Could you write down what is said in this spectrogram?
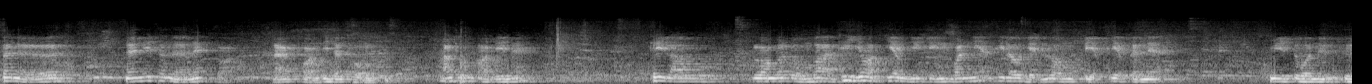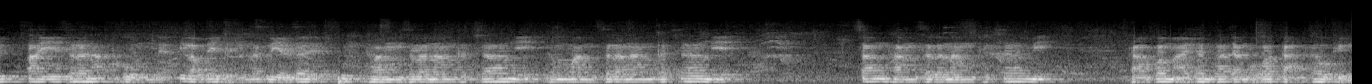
เสนอในนี้เสนอแนะก่อนนะก่อนที่จะชม เอาชมก่อนดีไหมที่เราลองระดมว่าที่ยอดเยี่ยมจริงๆ วันนี้ที่เราเห็นลองเปรียบเทียบกันเนี่ย มีตัวหนึ่งคือไตรสรณคมเนี่ยที่เราได้เห็นนักเรียนได้พุทธังสรนังคัจฉามิธรรมังสรนังคัจฉามิสังฆังสรนังคัจฉามิถามความหมายท่านพระอาจารย์บอกว่าการเข้าถึง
